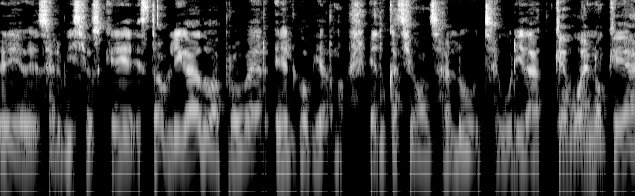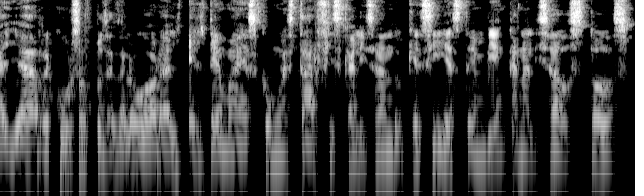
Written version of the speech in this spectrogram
eh, servicios que está obligado a proveer el gobierno, educación, salud, seguridad. Qué bueno que haya recursos, pues desde luego ahora el, el tema es como estar fiscalizando que sí estén bien canalizados todos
